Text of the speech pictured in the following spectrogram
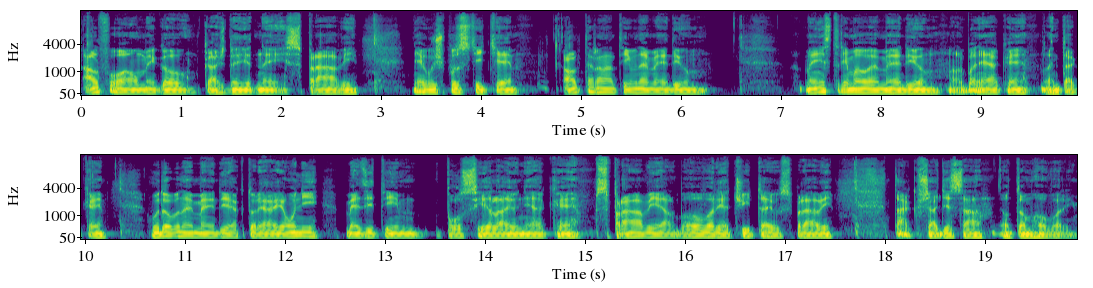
alfou a omegou každej jednej správy. Nech už pustíte alternatívne médium, mainstreamové médium alebo nejaké len také hudobné médiá, ktoré aj oni medzi tým posielajú nejaké správy alebo hovoria, čítajú správy, tak všade sa o tom hovorí.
